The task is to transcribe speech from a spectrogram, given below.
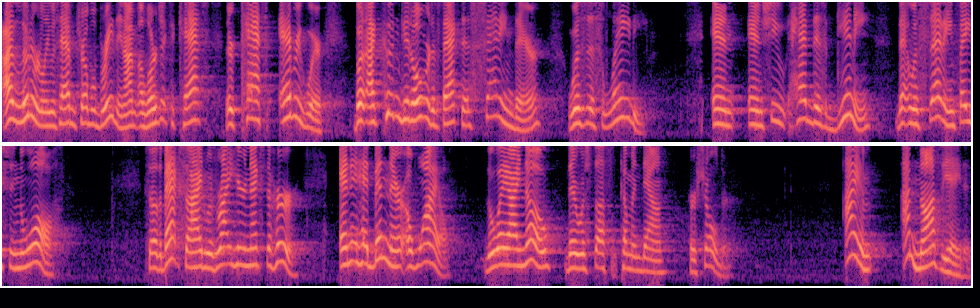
I literally was having trouble breathing. I'm allergic to cats. There are cats everywhere. But I couldn't get over the fact that sitting there was this lady. And, and she had this guinea that was sitting facing the wall. So the backside was right here next to her. And it had been there a while the way I know there was stuff coming down her shoulder. I am I'm nauseated.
